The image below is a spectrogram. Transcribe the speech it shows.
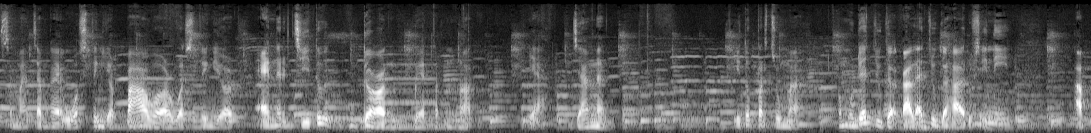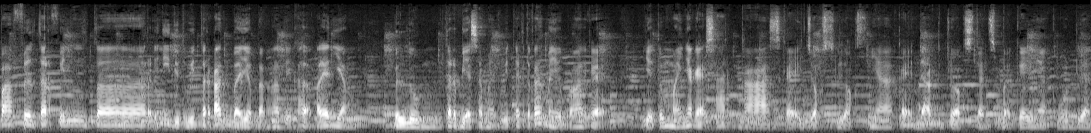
semacam kayak wasting your power wasting your energy itu don't better not. Ya jangan. Itu percuma. Kemudian juga kalian juga harus ini apa filter-filter ini di Twitter kan banyak banget ya. Kalau kalian yang belum terbiasa main Twitter itu kan banyak banget kayak yaitu mainnya kayak sarkas kayak jokes jokesnya kayak dark jokes dan sebagainya. Kemudian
